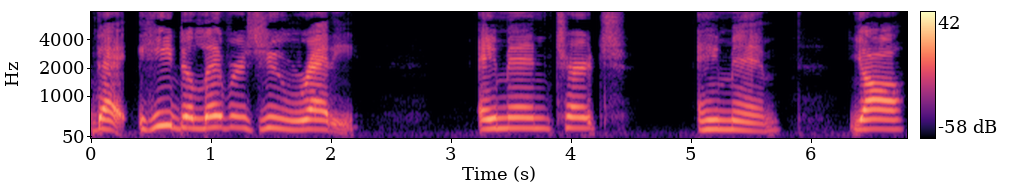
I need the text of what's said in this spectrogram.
that he delivers you ready. Amen, church. Amen. Y'all,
